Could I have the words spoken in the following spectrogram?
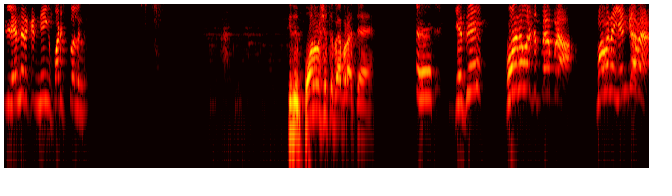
இதுல என்ன இருக்குன்னு நீங்க படிச்சு சொல்லுங்க. இது போன வருஷத்து பேப்பராச்சே. எது? போன வருஷம் பேப்பரா? மவனை எங்க அவன்?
